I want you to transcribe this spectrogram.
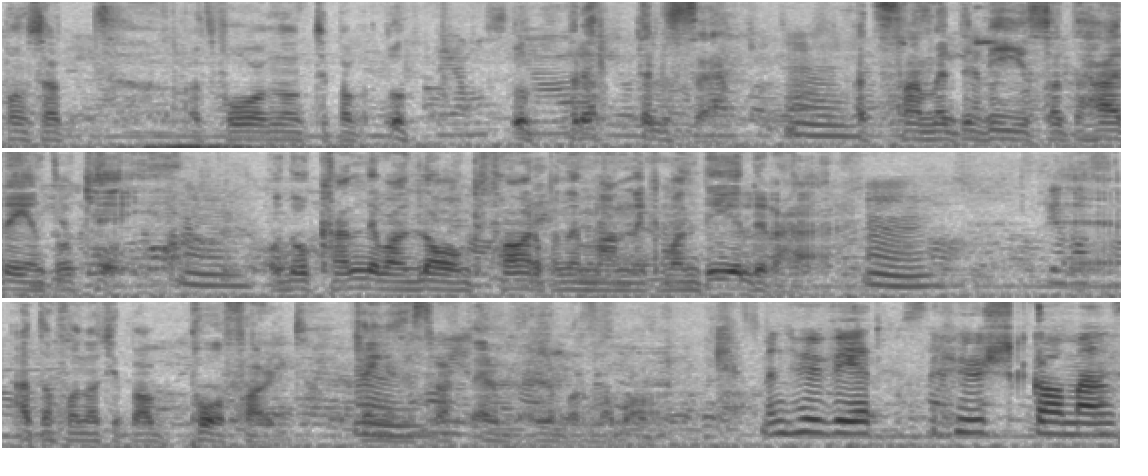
på något sätt att få någon typ av upp, upprättelse. Mm. Att samhället visar att det här är inte okej. Okay. Mm. Och då kan det vara en lagfara på den mannen kan vara en del i det här. Mm. Eh, att de får någon typ av påföljd, fängelsestraff eller, eller vad det må vara. Men hur, vet, hur ska man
